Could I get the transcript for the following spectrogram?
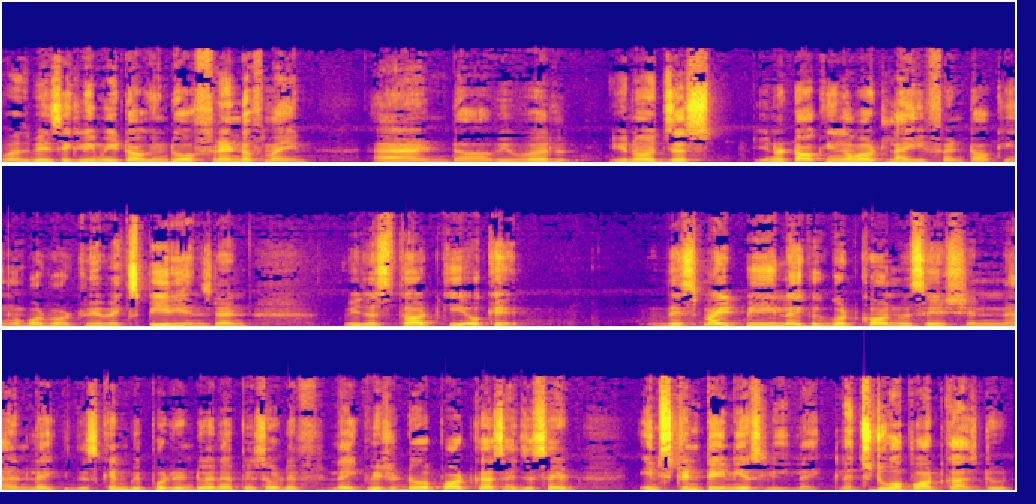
was basically me talking to a friend of mine, and uh, we were, you know, just you know talking about life and talking about what we have experienced, and we just thought, ki, okay, this might be like a good conversation and like this can be put into an episode. If like we should do a podcast i just said instantaneously like let's do a podcast dude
